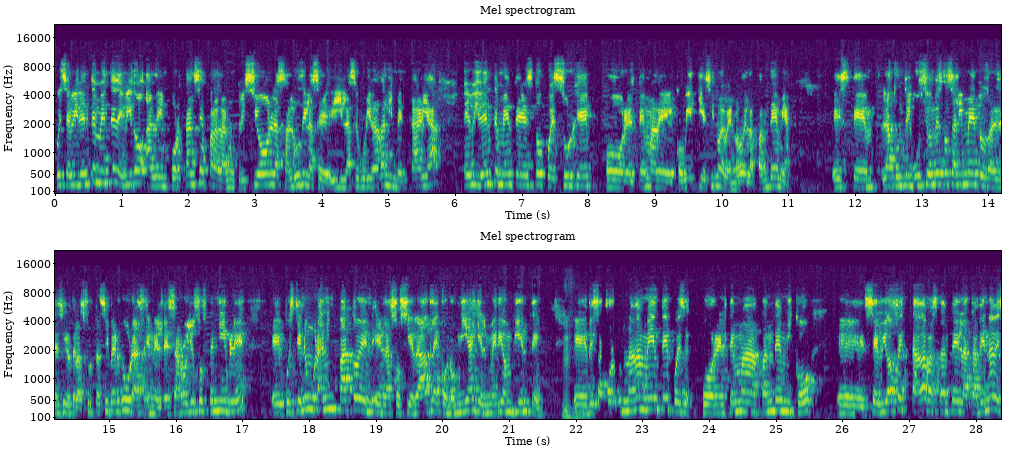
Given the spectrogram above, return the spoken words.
pues evidentemente debido a la importancia para la nutrición, la salud y la, y la seguridad alimentaria, evidentemente esto pues surge por el tema de COVID-19, ¿no? De la pandemia. Este, la contribución de estos alimentos, es decir, de las frutas y verduras en el desarrollo sostenible, eh, pues tiene un gran impacto en, la sociedad, la economía y el medio ambiente. Eh, desafortunadamente, pues por el tema pandémico, eh, se vio afectada bastante la cadena de,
